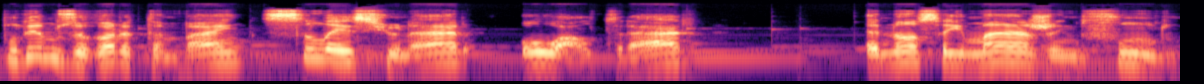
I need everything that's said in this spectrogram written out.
podemos agora também selecionar ou alterar a nossa imagem de fundo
